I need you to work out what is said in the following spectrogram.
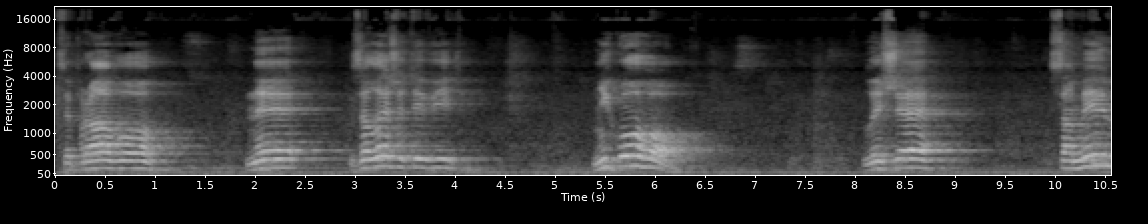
Це право не залежати від нікого, лише самим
